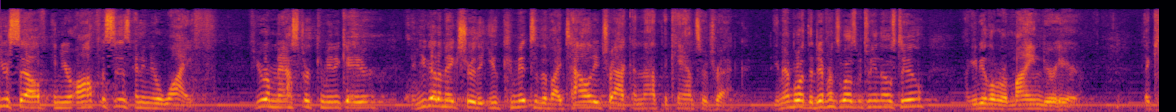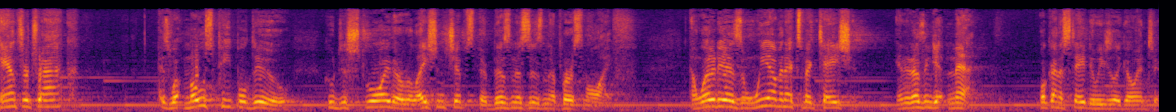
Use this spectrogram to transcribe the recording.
yourself in your offices and in your life, if you're a master communicator, and you got to make sure that you commit to the vitality track and not the cancer track. Do you remember what the difference was between those two? I'll give you a little reminder here. The cancer track is what most people do who destroy their relationships, their businesses, and their personal life. And what it is, when we have an expectation and it doesn't get met, what kind of state do we usually go into?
